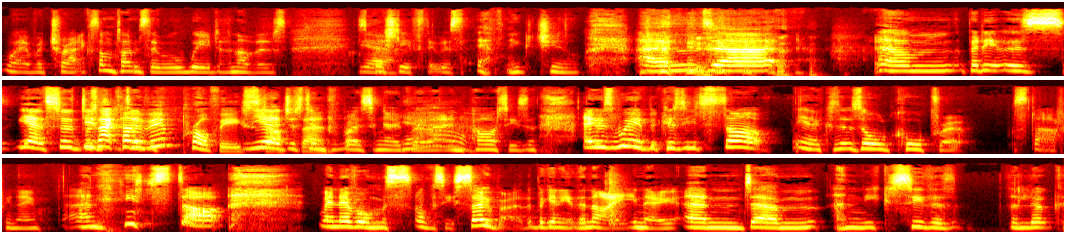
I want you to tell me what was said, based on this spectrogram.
whatever track. Sometimes they were weirder than others, especially if there was ethnic chill. And uh, um, but it was yeah. So was did, that kind did- of improv stuff? yeah, just then? improvising over that in parties, and, and it was weird because you'd start, you know, because it was all corporate stuff, you know, and you'd start when everyone was obviously sober at the beginning of the night, you know, and um, and you could see the the look.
